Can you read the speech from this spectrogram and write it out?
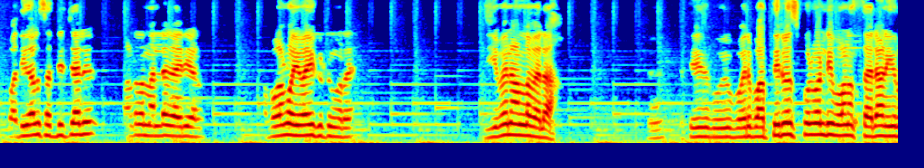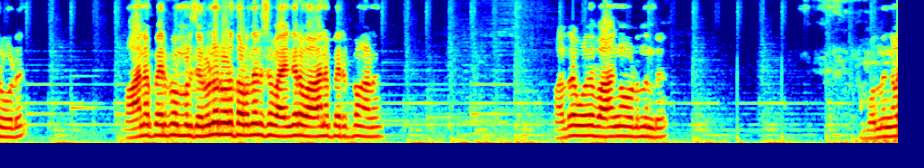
അപ്പൊ അധികാരം ശ്രദ്ധിച്ചാൽ വളരെ നല്ല കാര്യമാണ്. അപകടം ഒഴിവായി കിട്ടും കുറെ. ജീവനാണുള്ള വില. ഒരു പത്തിരുപത് സ്കൂൾ വണ്ടി പോകുന്ന സ്ഥലമാണ് ഈ റോഡ് വാഹനപ്പെരുപ്പം നമ്മൾ ചെറുവിള റോഡ് തുറന്നതിന് ശേഷം ഭയങ്കര വാഹനപ്പെരുപ്പമാണ്. വളരെ കൂടുതൽ വാങ്ങാൻ ഓടുന്നുണ്ട്. അപ്പോൾ നിങ്ങൾ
